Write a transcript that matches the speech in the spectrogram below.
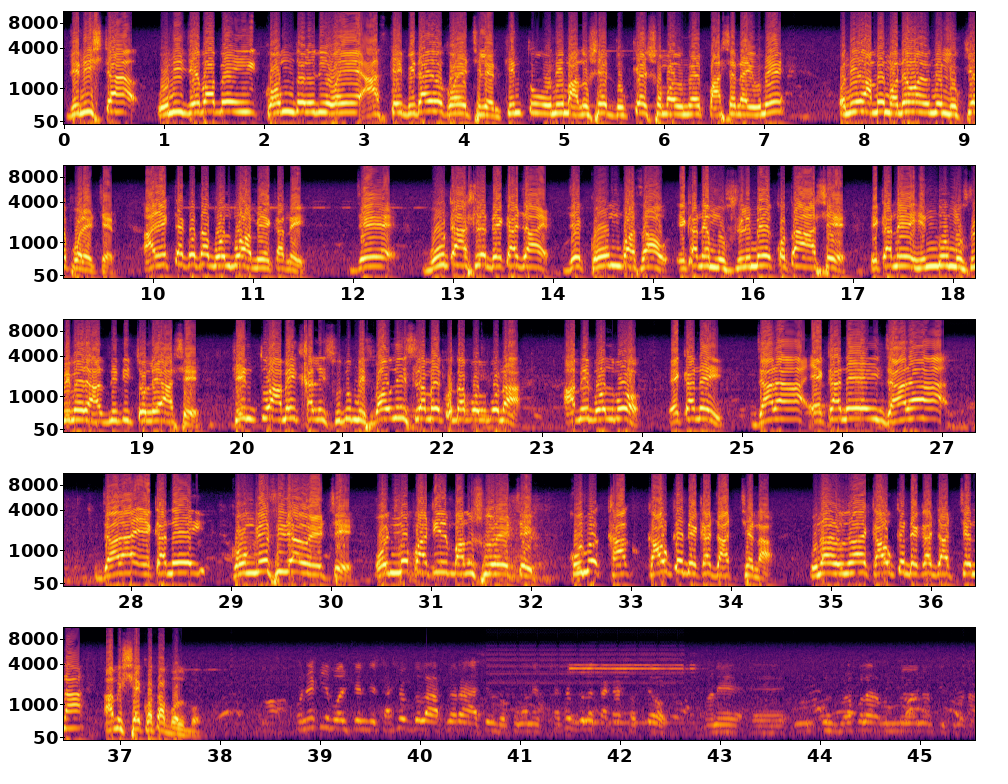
জিনিসটা উনি যেভাবেই কম দরদি হয়ে আজকে বিধায়ক হয়েছিলেন, কিন্তু উনি মানুষের দুঃখের সময় উনি পাশে নাই, উনি উনি, আমি মনে হয় উনি লুকিয়ে পড়েছেন। আর একটা কথা বলব আমি এখানে, যে ভোট আসলে দেখা যায় যে কম বাঁচাও এখানে মুসলিমের কথা আসে, এখানে হিন্দু মুসলিমের রাজনীতি চলে আসে, কিন্তু আমি খালি শুধু মিসবাউল ইসলামের কথা বলব না, আমি বলব এখানেই যারা এখানেই যারা যারা এখানেই কংগ্রেসিরা রয়েছে অন্য পার্টির মানুষ রয়েছে কোনো কাউকে দেখা যাচ্ছে না। উনার উনারা কাউকে দেখা যাচ্ছে না আমি সে কথা বলব। বলছেন যে শাসক দল আপনারা আছেন বর্তমানে। শাসক সত্ত্বেও মানে বড়কলার উন্নয়নের চিত্রটা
